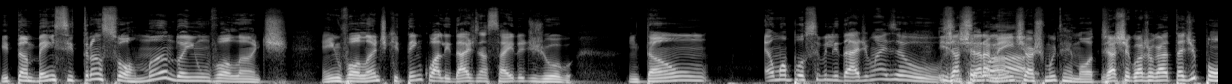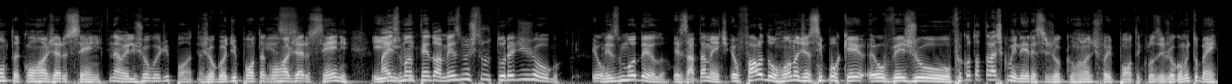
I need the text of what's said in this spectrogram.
e também se transformando em um volante em um volante que tem qualidade na saída de jogo. Então, é uma possibilidade, mas eu e já sinceramente a... acho muito remoto. Já chegou a jogar até de ponta com o Rogério Ceni. Não, ele jogou de ponta. Jogou de ponta Isso. com o Rogério Ceni, e... mas mantendo a mesma estrutura de jogo, eu... mesmo modelo. Exatamente. Eu falo do Ronald assim porque eu vejo, foi contra o Atlético Mineiro esse jogo que o Ronald foi ponta, inclusive jogou muito bem.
